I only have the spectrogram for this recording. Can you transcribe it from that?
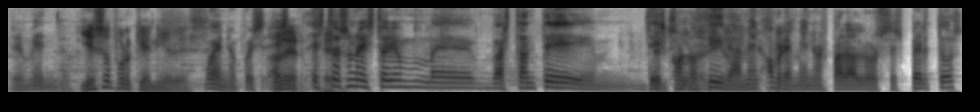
Tremendo. ¿Y eso por qué, Nieves? Bueno, pues es- ver, esto eh, es una historia eh, bastante mm, desconocida, men- hombre, menos para los expertos,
